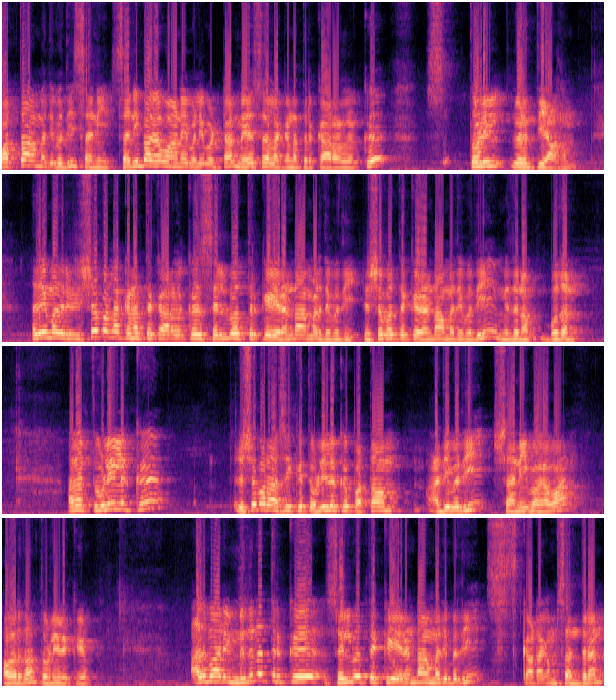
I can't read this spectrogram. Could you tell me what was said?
பத்தாம் அதிபதி சனி. சனி பகவானை வழிபட்டால் மேஷ லக்கணத்திற்காரர்களுக்கு தொழில் விருத்தியாகும். அதே மாதிரி ரிஷப லக்கணத்துக்காரர்களுக்கு செல்வத்திற்கு இரண்டாம் அதிபதி ரிஷபத்துக்கு இரண்டாம் அதிபதி மிதுனம் புதன். அதன் தொழிலுக்கு ரிஷபராசிக்கு தொழிலுக்கு பத்தாம் அதிபதி சனி பகவான் அவர்தான் தொழிலுக்கு. அது மாதிரி மிதுனத்திற்கு செல்வத்துக்கு இரண்டாம் அதிபதி கடகம் சந்திரன்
